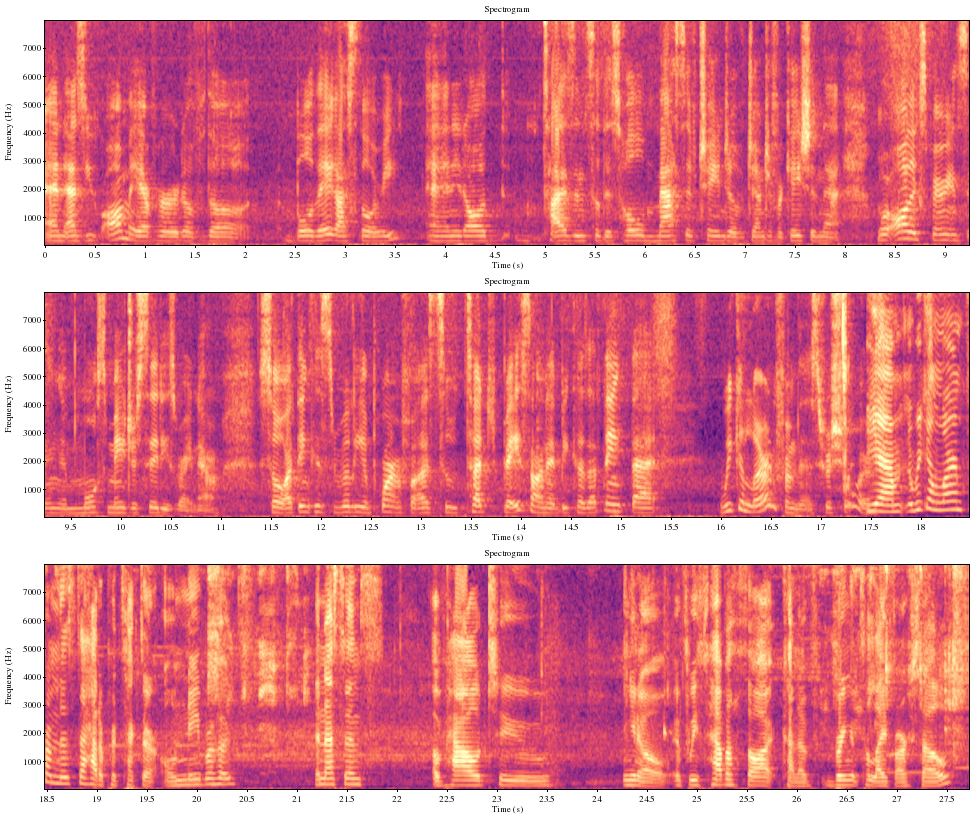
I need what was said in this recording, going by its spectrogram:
And as you all may have heard of the bodega story, and it all ties into this whole massive change of gentrification that we're all experiencing in most major cities right now. So I think it's really important for us to touch base on it because I think that we can learn from this for sure. Yeah, we can learn from this to how to protect our own neighborhoods, in essence, of how to, you know, if we have a thought, kind of bring it to life ourselves.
